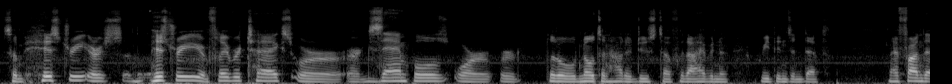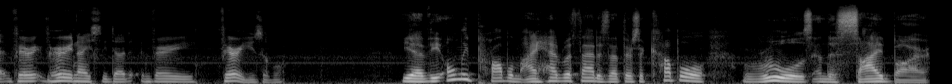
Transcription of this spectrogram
some history or some history or flavor text or, or examples or, or little notes on how to do stuff without having to read things in depth. And I found that very very nicely done and very very usable. Yeah, the only problem I had with that is that there's a couple rules in the sidebar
